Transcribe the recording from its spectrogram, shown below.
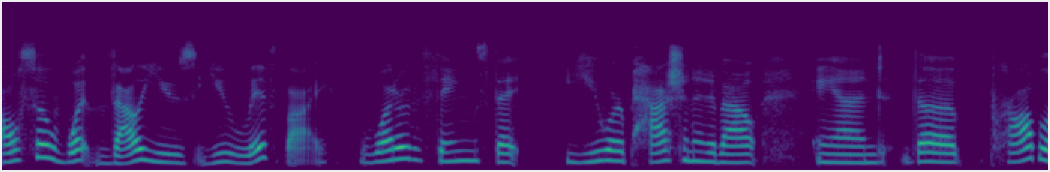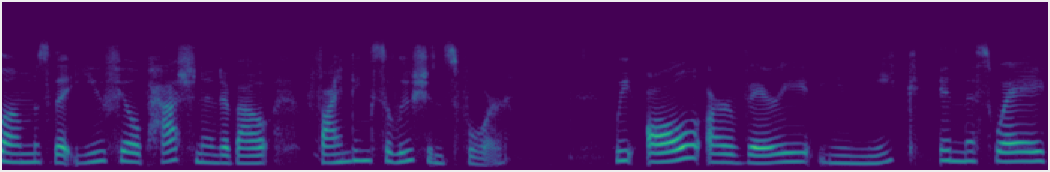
also what values you live by. What are the things that you are passionate about and the problems that you feel passionate about finding solutions for. We all are very unique in this way.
